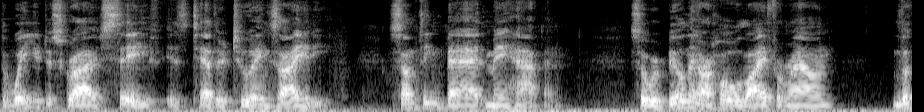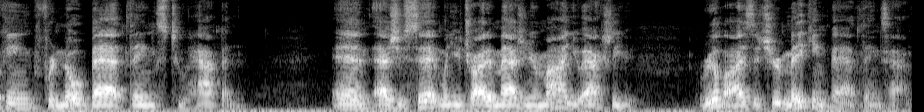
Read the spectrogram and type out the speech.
The way you describe safe is tethered to anxiety. Something bad may happen. So we're building our whole life around looking for no bad things to happen. And as you said, when you try to imagine your mind, you actually realize that you're making bad things happen.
